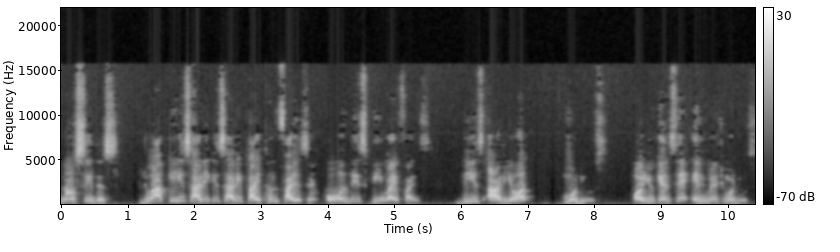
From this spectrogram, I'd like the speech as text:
now see this जो आपकी ये सारी की सारी पाइथन फाइल्स हैं all these P Y files these are your modules और you can say inbuilt modules.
